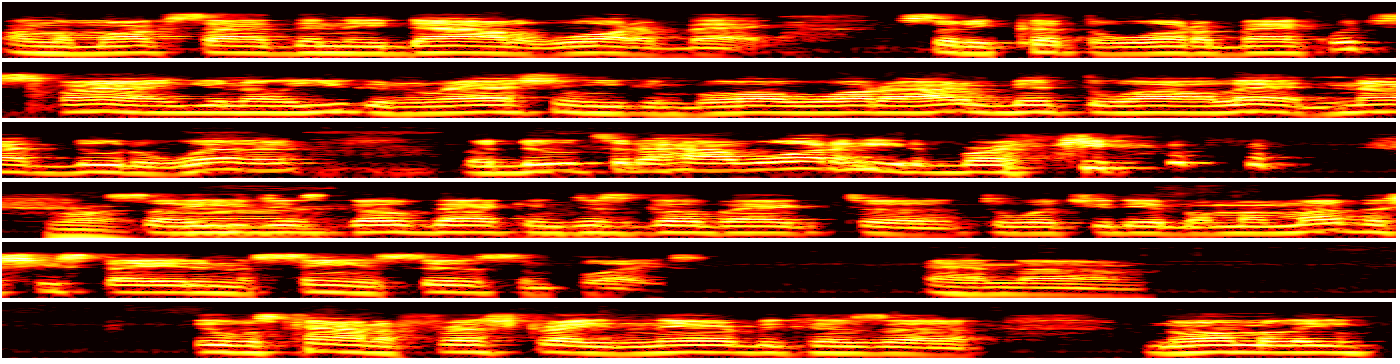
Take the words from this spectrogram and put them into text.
on La Marque's side, then they dial the water back. So they cut the water back, which is fine. You know, you can ration, you can boil water. I done been through all that, not due to weather, but due to the hot water heater breaking. Right. so you Right. just go back and just go back to, to what you did. But my mother, she stayed in the senior citizen place. And um, it was kind of frustrating there because uh, normally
